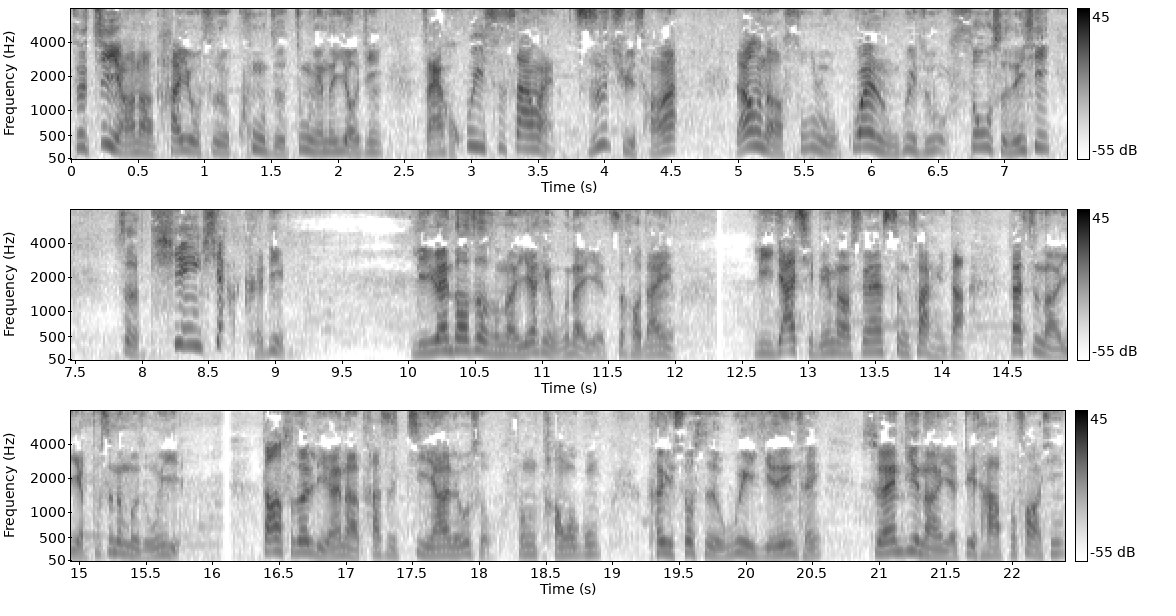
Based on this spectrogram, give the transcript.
这晋阳呢，他又是控制中原的要津。咱挥师三万，直取长安，然后呢，收拢关陇贵族，收拾人心，这天下可定。李渊到这时候呢，也很无奈，也只好答应。李家起兵呢，虽然胜算很大，但是呢，也不是那么容易。当时的李渊呢，他是晋阳留守，封唐国公，可以说是位极人臣。隋炀帝呢，也对他不放心，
